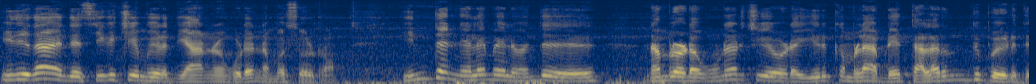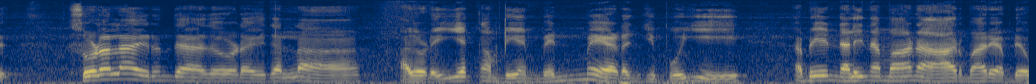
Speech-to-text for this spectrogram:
இதுதான் இந்த சிகிச்சை முறை தியானம் கூட நம்ம சொல்கிறோம் இந்த நிலைமையில் வந்து நம்மளோட உணர்ச்சியோட இறுக்கமெல்லாம் அப்படியே தளர்ந்து போயிடுது. சுழலாக இருந்த அதோட இதெல்லாம் அதோட இயக்கம் அப்படியே மென்மை அடைஞ்சு போய் அப்படியே நளினமான ஆறு மாதிரி அப்படியே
